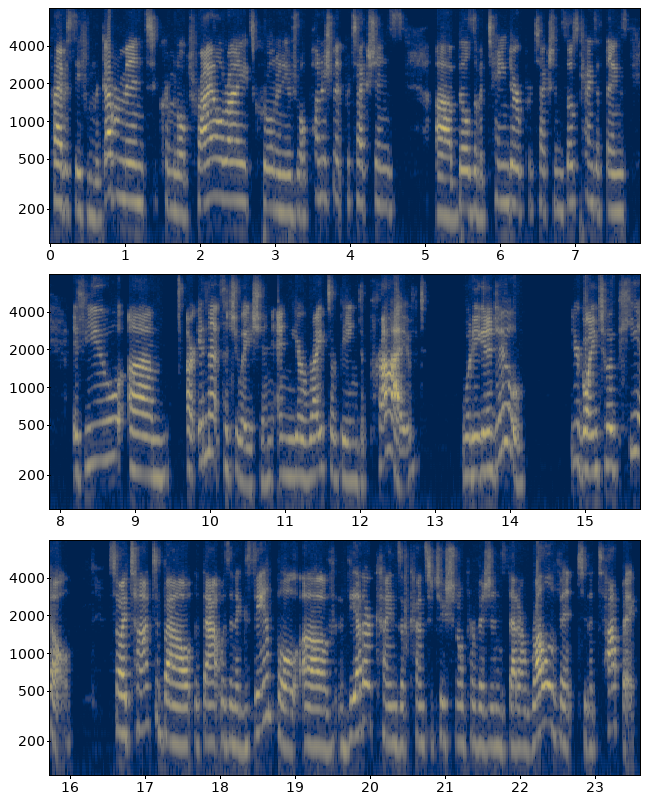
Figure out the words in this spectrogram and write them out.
privacy from the government, criminal trial rights, cruel and unusual punishment protections, uh, bills of attainder protections, those kinds of things. If you um, are in that situation and your rights are being deprived, what are you going to do? You're going to appeal. So I talked about that that was an example of the other kinds of constitutional provisions that are relevant to the topic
